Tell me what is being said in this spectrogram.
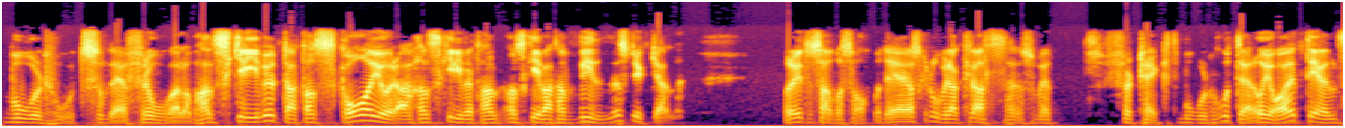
mordhot som det är frågan om. Han skriver inte att han ska göra. Han skriver att han, han skriver att han ville stycken. Och det är inte samma sak. Men det jag skulle nog vilja klassa det som ett förtäckt mordhot där. Och jag är inte ens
